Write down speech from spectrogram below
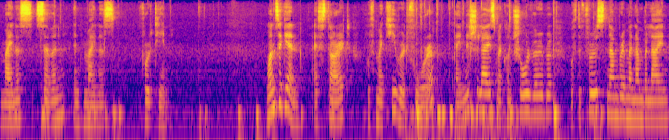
minus 7, and minus 14. Once again, I start with my keyword for, I initialize my control variable with the first number in my number line.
